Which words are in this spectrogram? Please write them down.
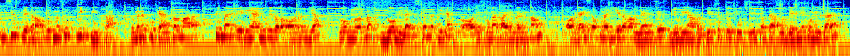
पीसेस देख रहा हूँ तो उसमें सिर्फ़ एक पीस था। तो मैंने इसको कैंसिल मारा, फिर मैंने एटी नाइन रुपीज़ वाला ऑर्डर दिया तो मतलब दो मिला इसके अंदर, ठीक है? और इसको मैं साइड में रख देता हूँ। और गाइस अपना ये रहा लेंसेज जो कि यहाँ पर देख सकते हो, कुछ इस तरह से आपको देखने को मिलता है।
